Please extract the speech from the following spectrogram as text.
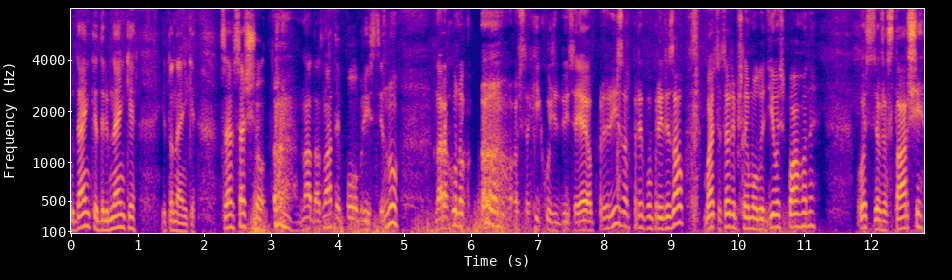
худеньке, дрібненьке і тоненьке. Це все, що треба знати по обрізці. Ну, на рахунок ось такий кущ, дивіться, я його прирізав, поприрізав. Бачите, це вже пішли молоді ось пагони. Ось це вже старші.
